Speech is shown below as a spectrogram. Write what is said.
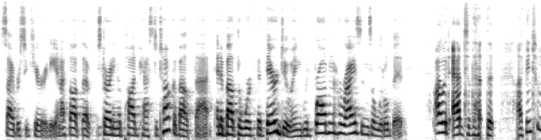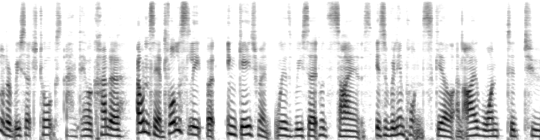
cybersecurity. And I thought that starting a podcast to talk about that and about the work that they're doing would broaden horizons a little bit. I would add to that that I've been to a lot of research talks and they were kind of, I wouldn't say I'd fall asleep, but engagement with research, with science is a really important skill. And I wanted to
